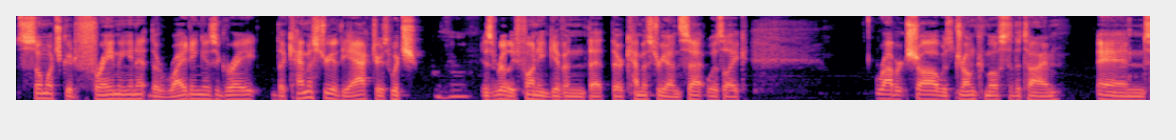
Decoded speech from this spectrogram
so much good framing in it. The writing is great. The chemistry of the actors, which mm-hmm. is really funny, given that their chemistry on set was like Robert Shaw was drunk most of the time and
